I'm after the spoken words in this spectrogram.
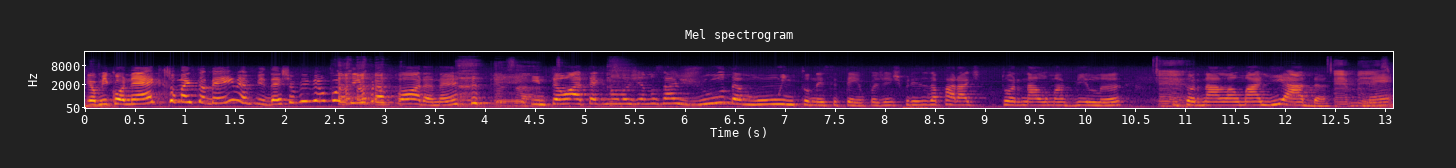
eu me conecto, mas também, minha filha, deixa eu viver um pouquinho pra fora, né? Exato. Então a tecnologia nos ajuda muito nesse tempo. A gente precisa parar de torná-la uma vilã é. e torná-la uma aliada. É mesmo. Né?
